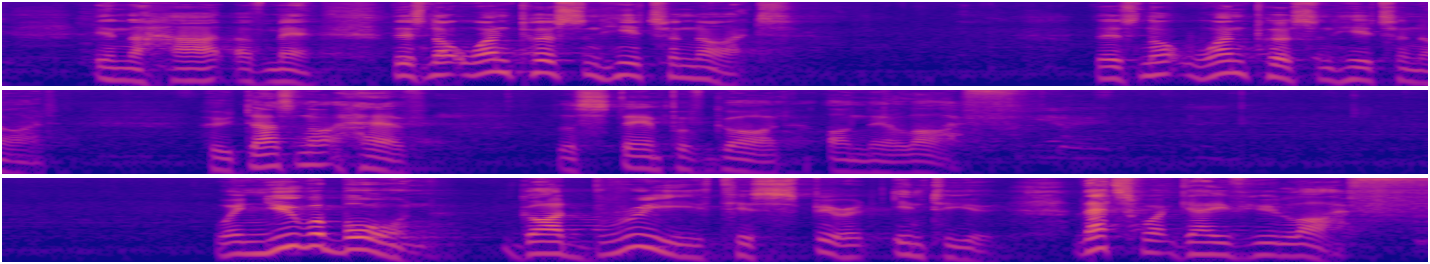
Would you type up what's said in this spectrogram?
in the heart of man. There's not one person here tonight, there's not one person here tonight who does not have the stamp of God on their life. When you were born, God breathed his spirit into you. That's what gave you life.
